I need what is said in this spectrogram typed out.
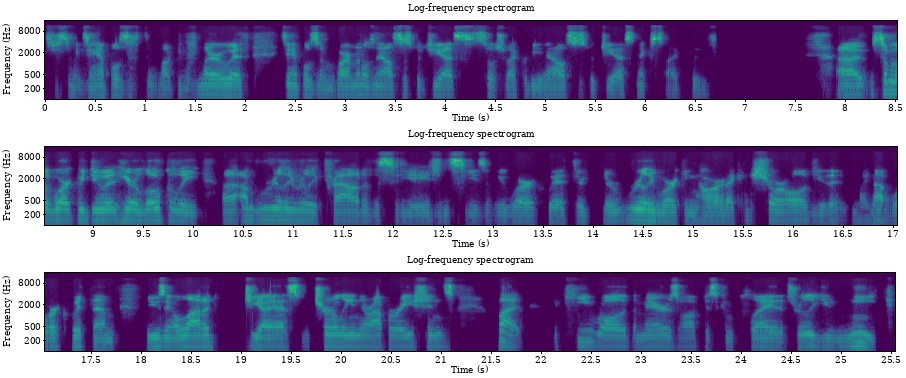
just some examples a lot of people are familiar with examples of environmental analysis with GIS, social equity analysis with GIS. Next slide, please. Uh, some of the work we do here locally, uh, I'm really, really proud of the city agencies that we work with. They're, they're really working hard. I can assure all of you that might not work with them, using a lot of GIS internally in their operations. But the key role that the mayor's office can play that's really unique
